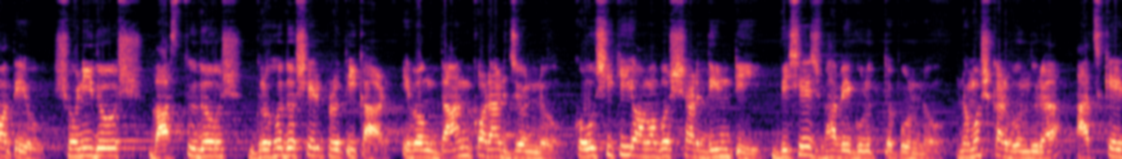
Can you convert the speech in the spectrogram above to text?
মতেও শনিদোষ, বাস্তুদোষ, গ্রহদোষের প্রতিকার এবং দান করার জন্য কৌশিকী অমাবস্যার দিনটি বিশেষভাবে গুরুত্বপূর্ণ। নমস্কার বন্ধুরা, আজকের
